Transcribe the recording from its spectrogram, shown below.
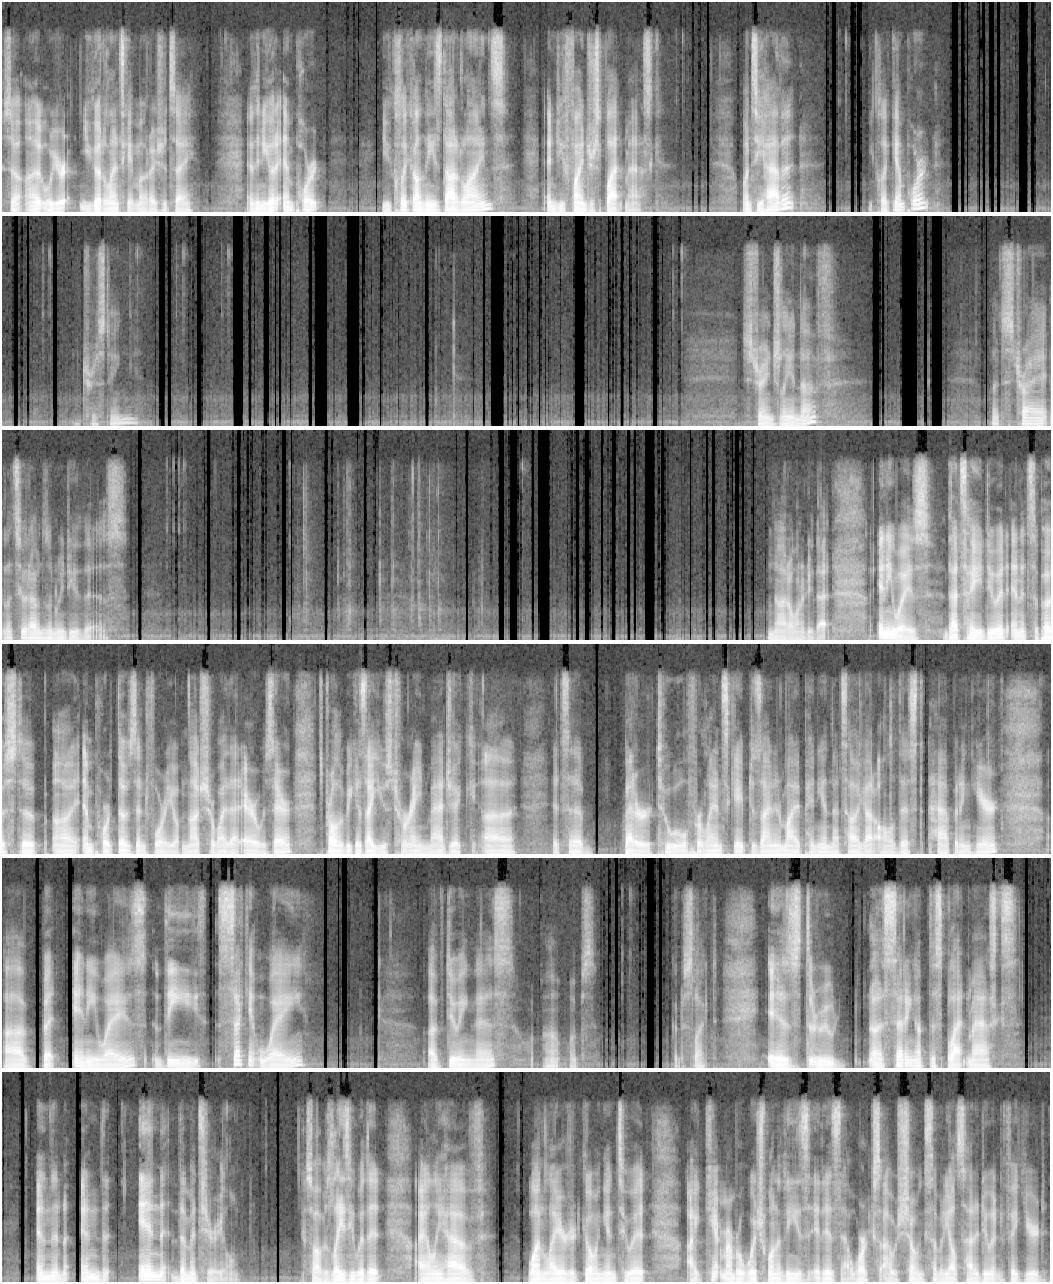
So uh, well, you you go to landscape mode, I should say, and then you go to import. You click on these dotted lines, and you find your splat mask. Once you have it, you click import. Interesting. Strangely enough. Let's try, let's see what happens when we do this. No, I don't want to do that. Anyways, that's how you do it, and it's supposed to uh, import those in for you. I'm not sure why that error was there. It's probably because I use Terrain Magic. Uh, it's a better tool for landscape design in my opinion. That's how I got all of this happening here. Uh, but anyways, the second way of doing this, oh, whoops, go to select, is through uh, setting up the splat masks and then and in the material. So I was lazy with it. I only have one layer going into it. I can't remember which one of these it is that works. I was showing somebody else how to do it and figured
